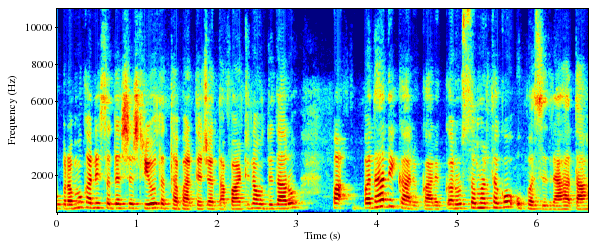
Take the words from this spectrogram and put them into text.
ઉપપ્રમુખ અને સદસ્યશ્રીઓ તથા ભારતીય જનતા પાર્ટીના હોદ્દેદારો પદાધિકારીઓ, કાર્યકરો, સમર્થકો ઉપસ્થિત રહ્યા હતા.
